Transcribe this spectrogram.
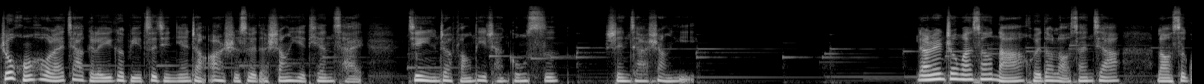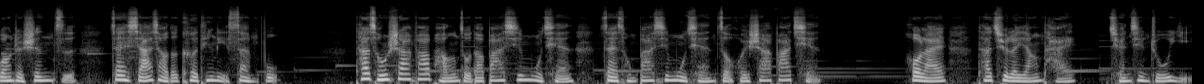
周红后来嫁给了一个比自己年长二十岁的商业天才，经营着房地产公司，身家上亿。两人蒸完桑拿，回到老三家。老四光着身子在狭小的客厅里散步。他从沙发旁走到巴西木前，再从巴西木前走回沙发前。后来他去了阳台，蜷进竹椅。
